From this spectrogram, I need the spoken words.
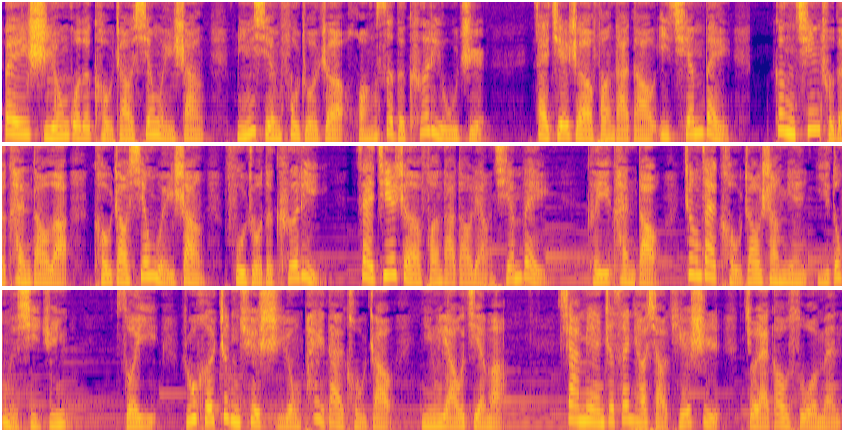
被使用过的口罩纤维上明显附着着黄色的颗粒物质。再接着放大到一千倍，更清楚地看到了口罩纤维上附着的颗粒。再接着放大到两千倍，可以看到正在口罩上面移动的细菌。所以，如何正确使用佩戴口罩，您了解吗？下面这三条小贴士就来告诉我们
